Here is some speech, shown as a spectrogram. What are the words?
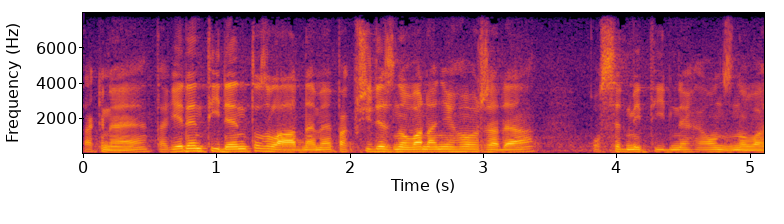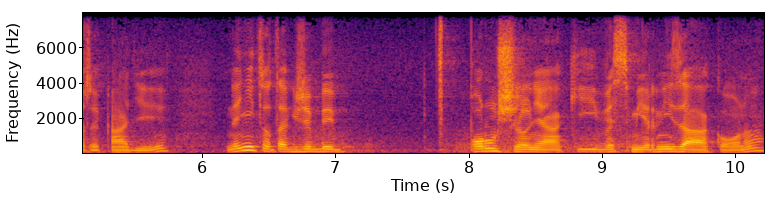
tak ne, tak jeden týden to zvládneme, pak přijde znova na něho řada po sedmi týdnech a on znova řeká, jdi. Není to tak, že by porušil nějaký vesmírný zákon,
